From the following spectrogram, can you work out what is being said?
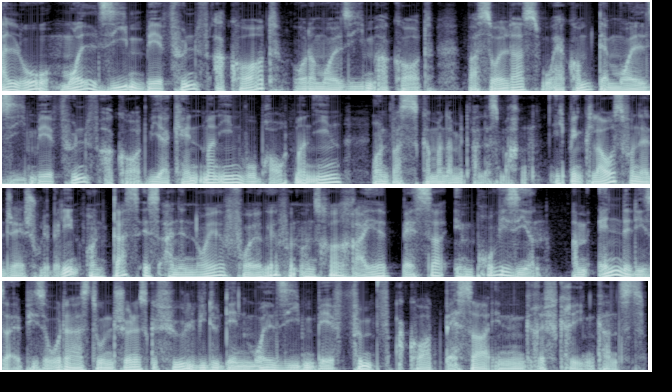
Hallo, Moll 7 B5 Akkord oder Moll 7 Akkord. Was soll das? Woher kommt der Moll 7 B5 Akkord? Wie erkennt man ihn? Wo braucht man ihn? Und was kann man damit alles machen? Ich bin Klaus von der Jazzschule Berlin und das ist eine neue Folge von unserer Reihe Besser improvisieren. Am Ende dieser Episode hast du ein schönes Gefühl, wie du den Moll 7 B5 Akkord besser in den Griff kriegen kannst.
